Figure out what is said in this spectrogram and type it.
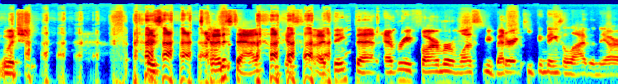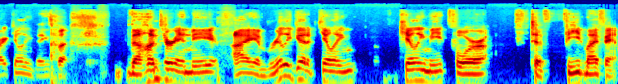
which is kind of sad because I think that every farmer wants to be better at keeping things alive than they are at killing things. But the hunter in me, I am really good at killing killing meat for to feed my family.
